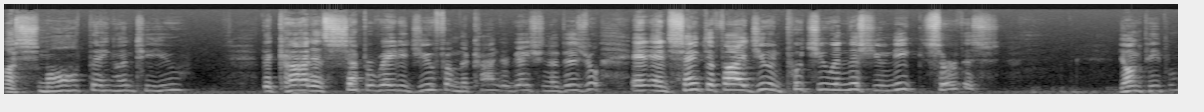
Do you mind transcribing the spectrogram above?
a small thing unto you? that God has separated you from the congregation of Israel and, and sanctified you and put you in this unique service? Young people,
